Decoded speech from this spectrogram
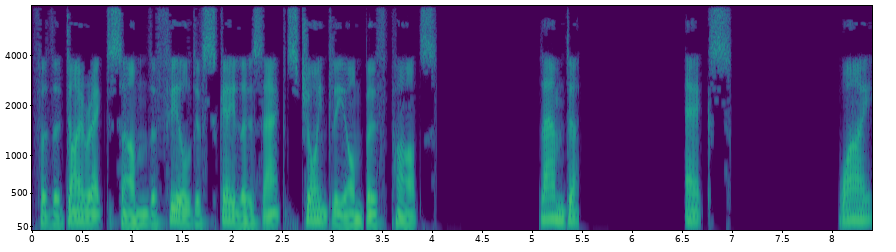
For the direct sum, the field of scalars acts jointly on both parts lambda x y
